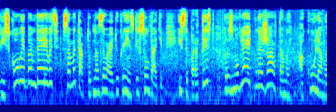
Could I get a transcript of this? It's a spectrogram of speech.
військовий бандерівець, саме так тут називають українських солдатів, і сепаратист розмовляють не жартами, а кулями.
